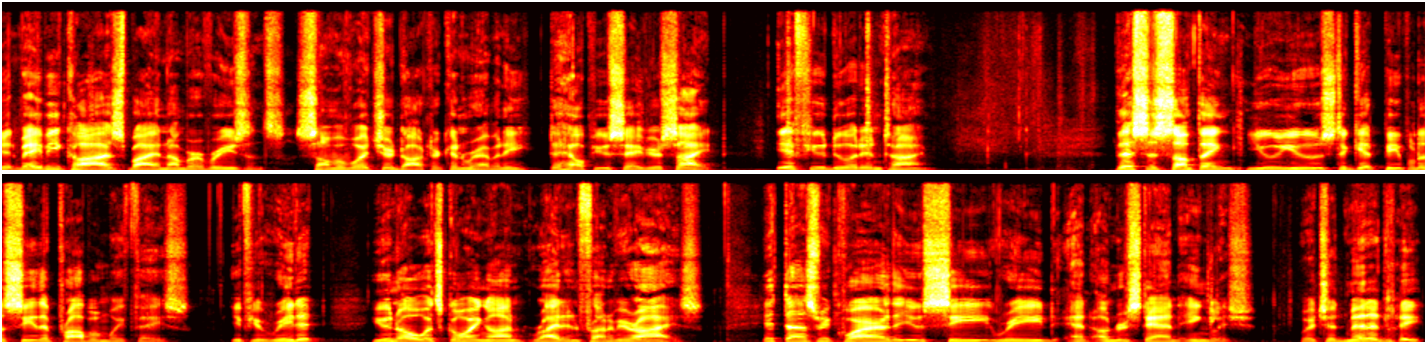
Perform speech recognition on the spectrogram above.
It may be caused by a number of reasons, some of which your doctor can remedy to help you save your sight, if you do it in time. This is something you use to get people to see the problem we face. If you read it, you know what's going on right in front of your eyes. It does require that you see, read, and understand English, which admittedly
